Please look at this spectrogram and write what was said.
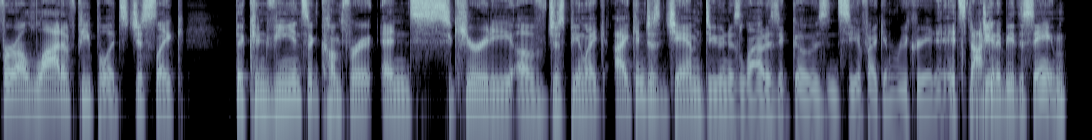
for a lot of people, it's just like the convenience and comfort and security of just being like, I can just jam Dune as loud as it goes and see if I can recreate it. It's not going to be the same.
